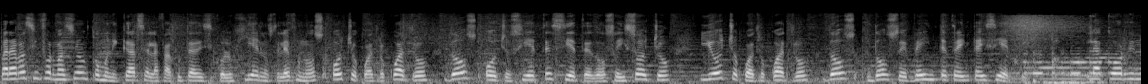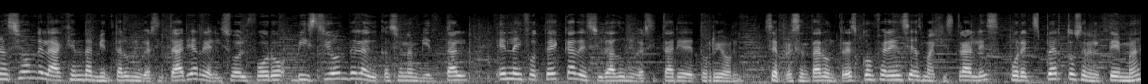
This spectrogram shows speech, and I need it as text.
Para más información, comunicarse a la Facultad de Psicología en los teléfonos 844-287-7268 y 844-212-2037. La coordinación de la Agenda Ambiental Universitaria realizó el foro Visión de la Educación Ambiental en la Infoteca de Ciudad Universitaria de Torreón. Se presentaron tres conferencias magistrales por expertos en el tema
